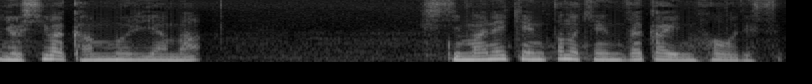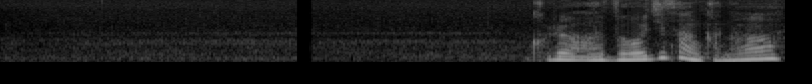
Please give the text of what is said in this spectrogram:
吉和冠山島根県との県境の方です。これは阿蔵寺山かな。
